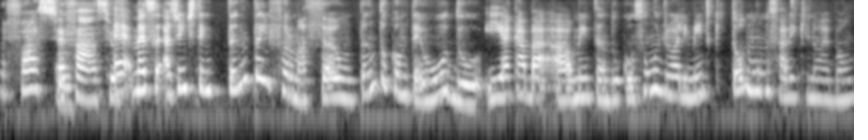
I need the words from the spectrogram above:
É fácil. É fácil. É, mas a gente tem tanta informação, tanto conteúdo e acaba aumentando o consumo de um alimento que todo mundo sabe que não é bom.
